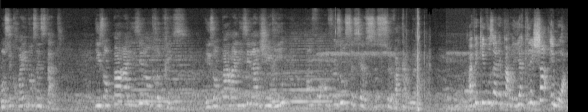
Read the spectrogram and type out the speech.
On se croyait dans un stade. Ils ont paralysé l'entreprise. Ils ont paralysé l'Algérie en, en, faisant ce, ce, ce, ce vacarme-là. Avec qui vous allez parler Il n'y a que les chats et moi.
